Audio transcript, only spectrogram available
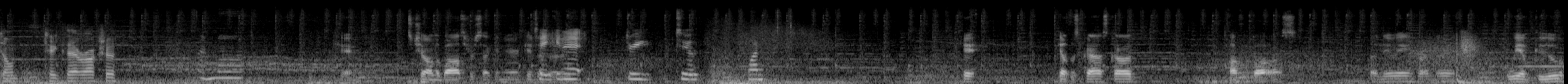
Don't take that, Raksha. I'm not Okay. Let's chill on the boss for a second here. Get taking it. Three, two, one. Okay. Kill this grass god. Off the boss. Run Nui, run Nui. We have goo.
